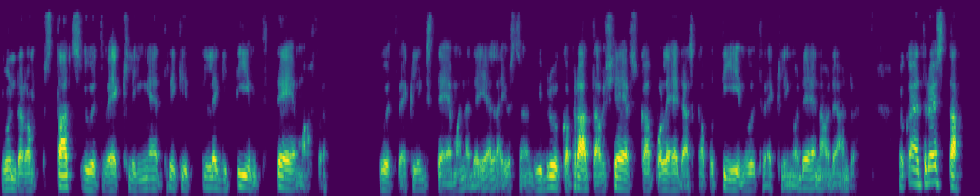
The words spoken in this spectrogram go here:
undrar om stadsutveckling är ett riktigt legitimt tema för utvecklingstema när det gäller just sånt. Vi brukar prata om chefskap och ledarskap och teamutveckling och det ena och det andra. Då kan jag trösta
